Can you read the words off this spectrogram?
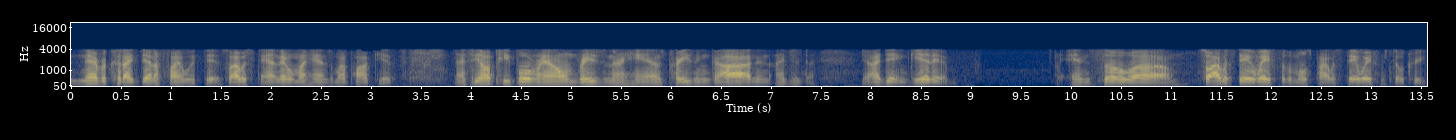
never could identify with it. So I would stand there with my hands in my pockets. And I see all people around raising their hands, praising God, and I just, you know, I didn't get it. And so, uh, so I would stay away for the most part. I would stay away from Still Creek.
